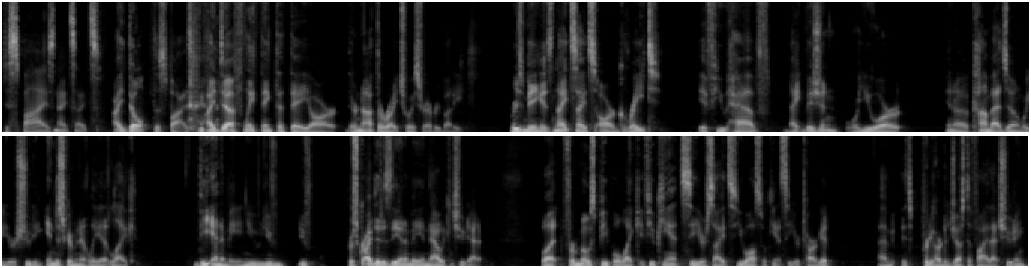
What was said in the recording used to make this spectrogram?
despise night sights. I don't despise them. I definitely think that they are they're not the right choice for everybody. Reason being is night sights are great if you have night vision or you are in a combat zone where you're shooting indiscriminately at like the enemy and you you've you've prescribed it as the enemy and now we can shoot at it. But for most people, like if you can't see your sights, you also can't see your target. Um, it's pretty hard to justify that shooting.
